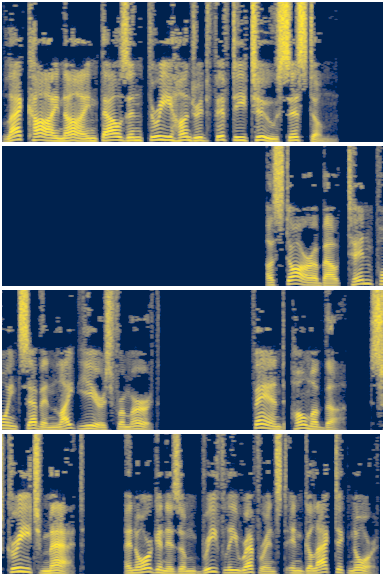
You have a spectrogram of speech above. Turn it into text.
Lacaille 9352 system A star about 10.7 light-years from Earth. Fand, home of the screech mat, an organism briefly referenced in Galactic North.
